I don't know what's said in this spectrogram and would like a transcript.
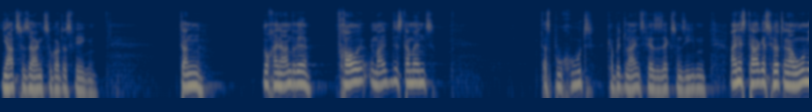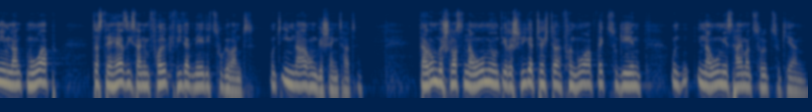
Ja zu sagen zu Gottes Wegen. Dann noch eine andere Frau im Alten Testament, das Buch Ruth, Kapitel 1, Verse 6 und 7. Eines Tages hörte Naomi im Land Moab, dass der Herr sich seinem Volk wieder gnädig zugewandt und ihm Nahrung geschenkt hatte. Darum beschlossen Naomi und ihre Schwiegertöchter, von Moab wegzugehen und in Naomis Heimat zurückzukehren.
